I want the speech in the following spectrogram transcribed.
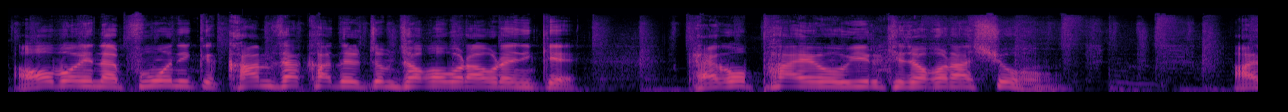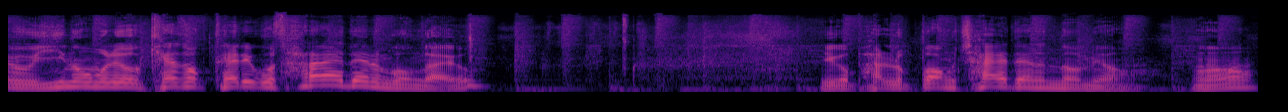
어버이날 부모님께 감사 카드를 좀 적어보라 그러니까 배고파요 이렇게 적어놨쇼. 아유 이놈을 계속 데리고 살아야 되는 건가요? 이거 발로 뻥 차야 되는 놈이요. 어?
